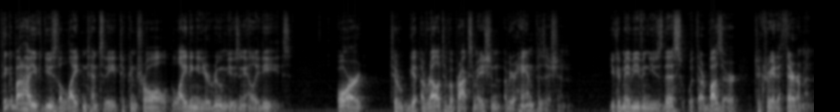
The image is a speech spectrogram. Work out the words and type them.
Think about how you could use the light intensity to control lighting in your room using LEDs, or to get a relative approximation of your hand position. You could maybe even use this with our buzzer to create a theremin.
